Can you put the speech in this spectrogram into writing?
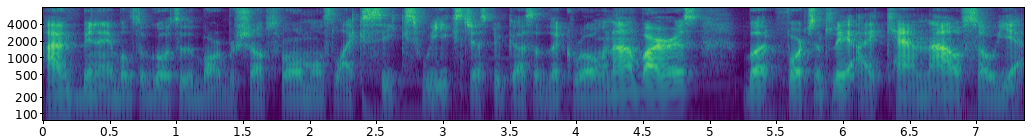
I haven't been able to go to the barbershops for almost like 6 weeks just because of the coronavirus, but fortunately I can now, so yeah,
